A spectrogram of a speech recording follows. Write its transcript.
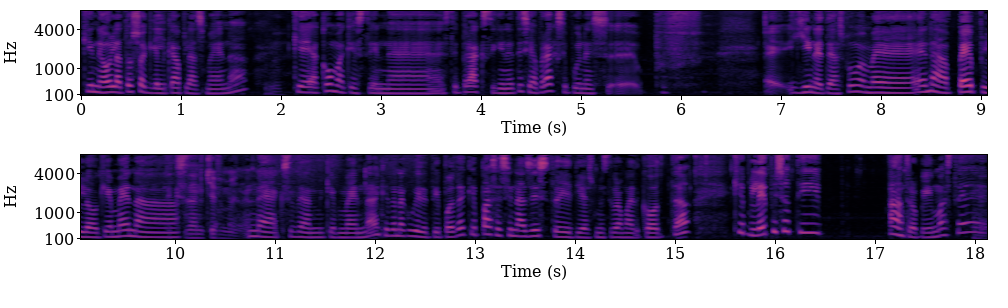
και είναι όλα τόσο αγγελικά πλασμένα Ναι. και ακόμα και στην, ε, στην πράξη, στην γενετήσια πράξη που είναι, σ- ε, πουφ, ε, γίνεται ας πούμε με ένα πέπλο και με ένα... Εξειδανικευμένα. Ναι, εξειδανικευμένα και δεν ακούγεται τίποτα και πας εσύ να ζήσεις το ίδιο ας πούμε, στην πραγματικότητα και βλέπεις ότι άνθρωποι είμαστε, Ναι.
